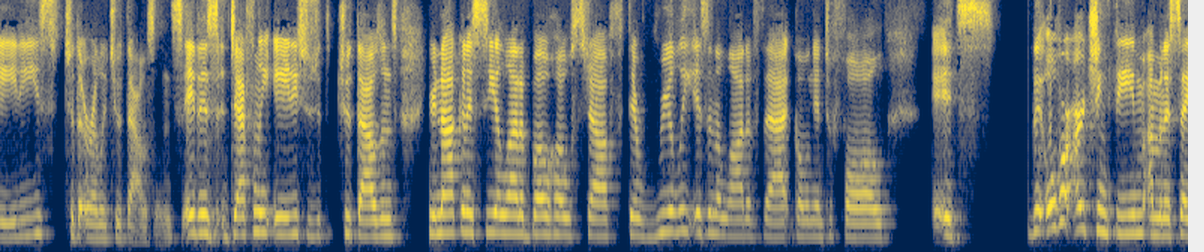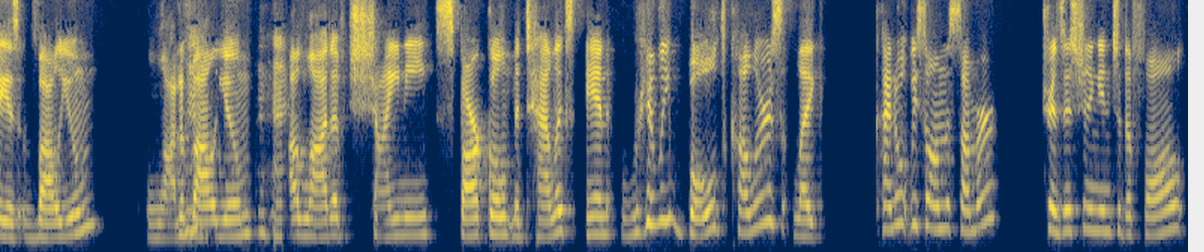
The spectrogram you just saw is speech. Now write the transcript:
80s to the early 2000s it is definitely 80s to 2000s you're not going to see a lot of boho stuff. There really isn't a lot of that going into fall. It's the overarching theme i'm going to say is volume a lot of mm-hmm. volume, mm-hmm. a lot of shiny, sparkle metallics, and really bold colors, like kind of what we saw in the summer, transitioning into the fall.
